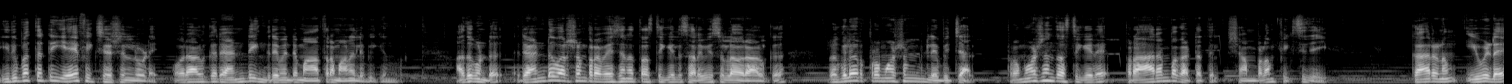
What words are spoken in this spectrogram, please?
ഇരുപത്തെട്ട് എ ഫിക്സേഷനിലൂടെ ഒരാൾക്ക് രണ്ട് ഇൻക്രിമെന്റ് മാത്രമാണ് ലഭിക്കുന്നത്. അതുകൊണ്ട് രണ്ട് വർഷം പ്രവേശന തസ്തികയിൽ സർവീസുള്ള ഒരാൾക്ക് റെഗുലർ പ്രൊമോഷൻ ലഭിച്ചാൽ പ്രൊമോഷൻ തസ്തികയുടെ പ്രാരംഭഘട്ടത്തിൽ ശമ്പളം ഫിക്സ് ചെയ്യും. കാരണം ഇവിടെ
